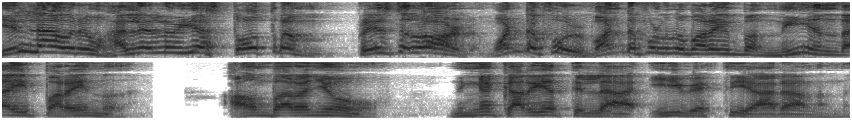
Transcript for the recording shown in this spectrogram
എല്ലാവരും ഹല്ലേലൂയ സ്തോത്രം. Praise the Lord wonderful wonderful എന്ന് പറയുമ്പോൾ നീ എന്തായി പറയുന്നത്? അവൻ പറഞ്ഞു നിങ്ങൾക്കറിയത്തില്ല ഈ വ്യക്തി ആരാണെന്ന്.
